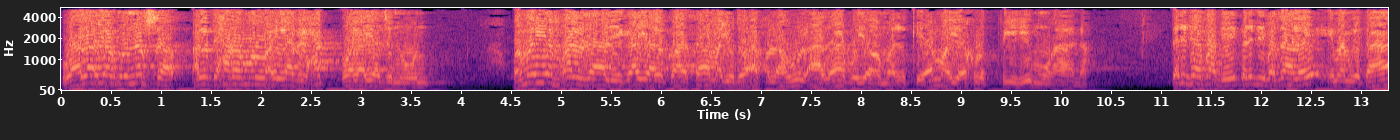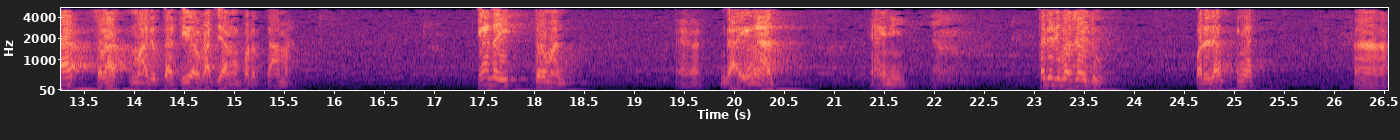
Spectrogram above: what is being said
Wa la yaqtulu nafsa allati haramallahu illa bil haqq wa la man yaf'al dzalika yalqa sama yudha'af lahu al-'adzabu yawmal qiyamah yakhlud fihi muhana. Tadi dapat di, tadi dibaca oleh imam kita salat maghrib tadi rakaat yang pertama. Ingat tadi, Turman? Ya, enggak ingat. Ya ini. Tadi dibaca itu. Pada ingat. Nah.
